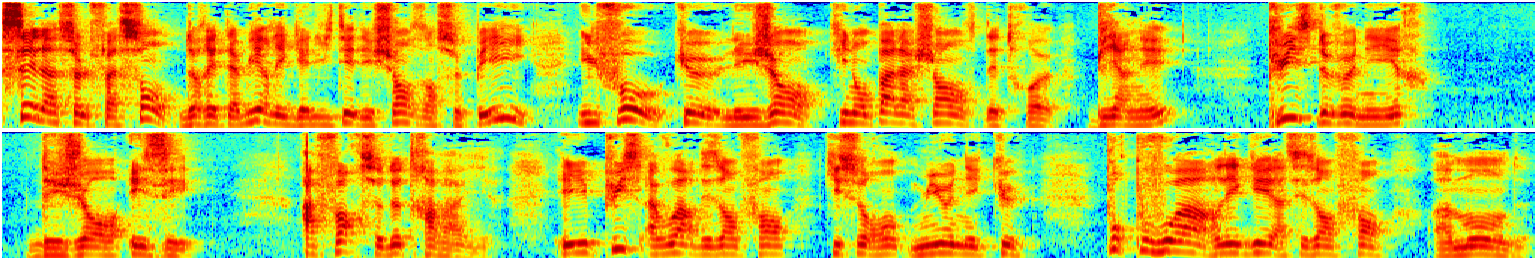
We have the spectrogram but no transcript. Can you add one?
C'est la seule façon de rétablir l'égalité des chances dans ce pays. Il faut que les gens qui n'ont pas la chance d'être bien nés puissent devenir des gens aisés à force de travail et puissent avoir des enfants qui seront mieux nés qu'eux pour pouvoir léguer à ces enfants un monde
